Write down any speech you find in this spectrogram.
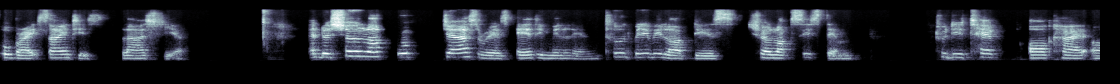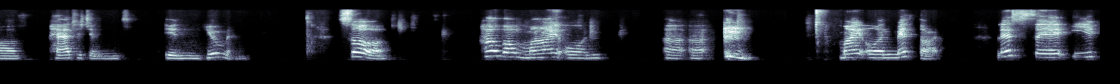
Fulbright scientist last year. And the Sherlock group just raised 80 million to develop this Sherlock system to detect all kind of pathogens in human. So how about my own uh, uh, my own method? Let's say if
